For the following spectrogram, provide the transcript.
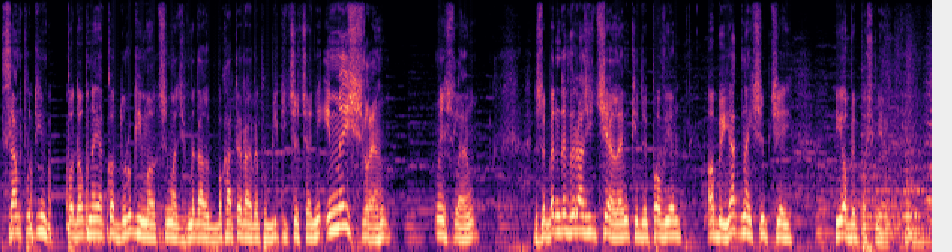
Sam Putin podobno jako drugi ma otrzymać medal bohatera Republiki Czeczenii i myślę, myślę, że będę wyrazicielem, kiedy powiem, oby jak najszybciej i oby pośmiertnie.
